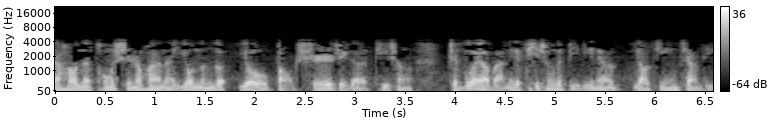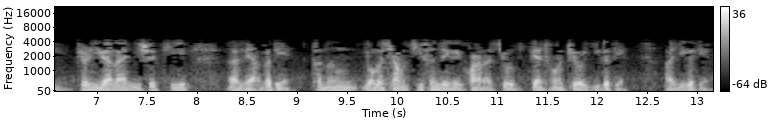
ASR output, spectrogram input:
然后呢，同时的话呢，又能够又保持这个提成，只不过要把那个提成的比例呢要要进行降低。比如你原来你是提呃两个点，可能有了项目积分这个一块呢，就变成了只有一个点啊一个点。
